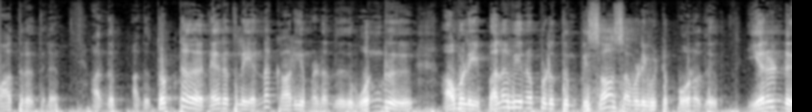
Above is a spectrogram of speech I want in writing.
மாத்திரத்தில் அந்த அந்த தொட்ட நேரத்தில் என்ன காரியம் நடந்தது? ஒன்று அவளை பலவீனப்படுத்தும் பிசாஸ் அவளை விட்டு போனது. இரண்டு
